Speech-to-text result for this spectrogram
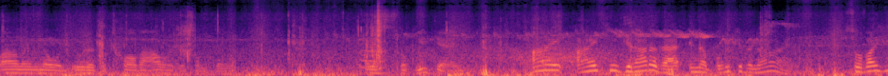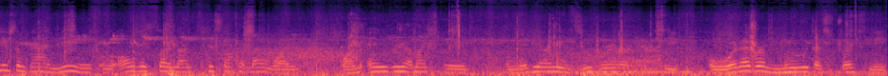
Well, I don't even know what what is it, 12 hours or something. Unless it's the weekend. I I can get out of that in a blink of an eye. So if I hear some bad news, or all of a sudden I'm pissed off at my wife, or I'm angry at my kids, or maybe I'm exuberant or happy, or whatever mood that strikes me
